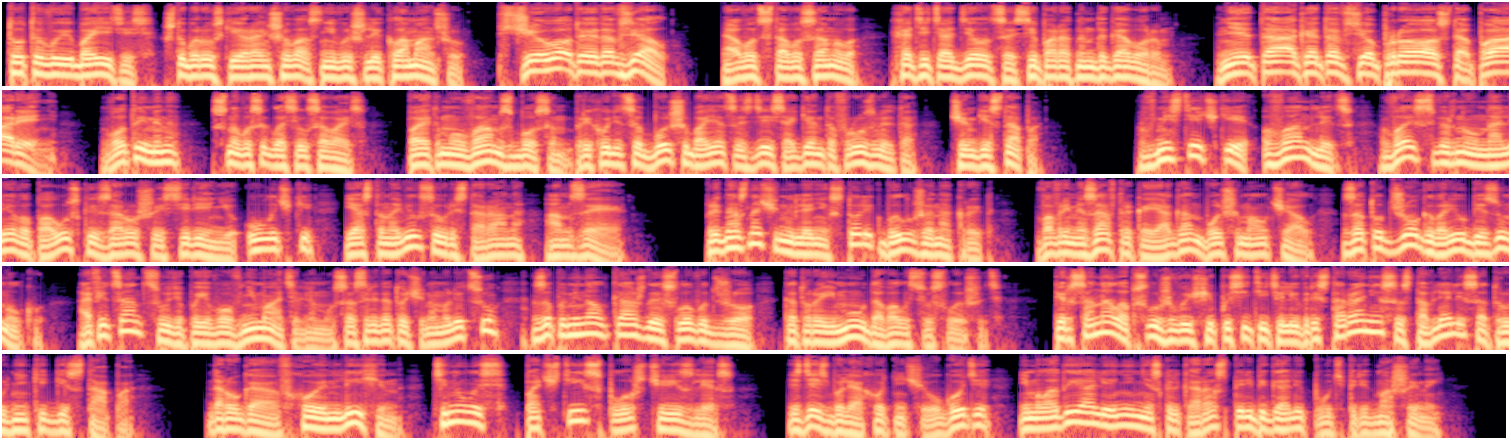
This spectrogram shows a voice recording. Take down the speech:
«То-то вы и боитесь, чтобы русские раньше вас не вышли к Ла-Маншу». «С чего ты это взял?» «А вот с того самого, Хотите отделаться сепаратным договором?» «Не так это все просто, парень!» «Вот именно», — снова согласился Вайс. «Поэтому вам с боссом приходится больше бояться здесь агентов Рузвельта, чем гестапо». В местечке Вандлиц Вайс свернул налево по узкой заросшей сиренью улочке и остановился у ресторана «Амзея». Предназначенный для них столик был уже накрыт. Во время завтрака Иоганн больше молчал, зато Джо говорил без умолку. Официант, судя по его внимательному, сосредоточенному лицу, запоминал каждое слово Джо, которое ему удавалось услышать. Персонал, обслуживающий посетителей в ресторане, составляли сотрудники гестапо. Дорога в Хоенлихен тянулась почти сплошь через лес. Здесь были охотничьи угодья, и молодые олени несколько раз перебегали путь перед машиной.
